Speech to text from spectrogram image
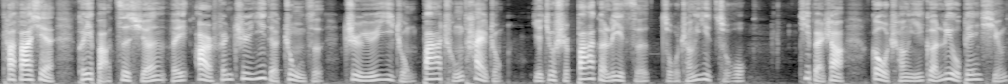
他发现可以把自旋为二分之一的重子置于一种八重态中，也就是八个粒子组成一组，基本上构成一个六边形。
